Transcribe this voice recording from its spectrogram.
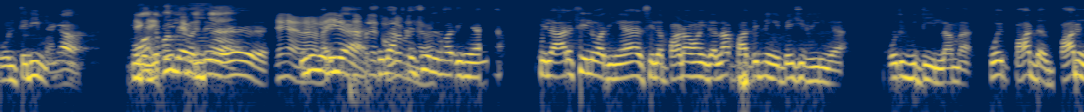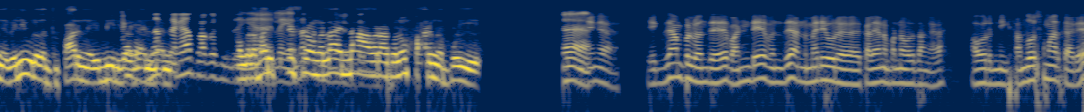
உங்களுக்கு தெரியுமா? வந்து சில அரசியல்வாதிங்க சில அரசியல்வாதிங்க சில படம் இதெல்லாம் பார்த்துட்டு நீங்க பேசிடுறீங்க. பொது புத்தி இல்லாம. போய் பாட்ட பாருங்க வெளி உலகத்தை பாருங்க எப்படி இருக்காங்க உங்களை மாதிரி பேசுறவங்க எல்லாம் என்ன ஆகுறாங்களும் பாருங்க போய். ஏங்க எக்ஸாம்பிள் வந்து ஒன் டே வந்து அந்த மாதிரி ஒரு கல்யாணம் பண்ணவர் தாங்க. அவர் இன்னைக்கு சந்தோஷமா இருக்காரு.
